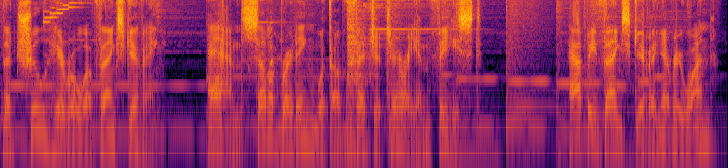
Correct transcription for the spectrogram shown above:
the true hero of Thanksgiving, and celebrating with a vegetarian feast. Happy Thanksgiving, everyone!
